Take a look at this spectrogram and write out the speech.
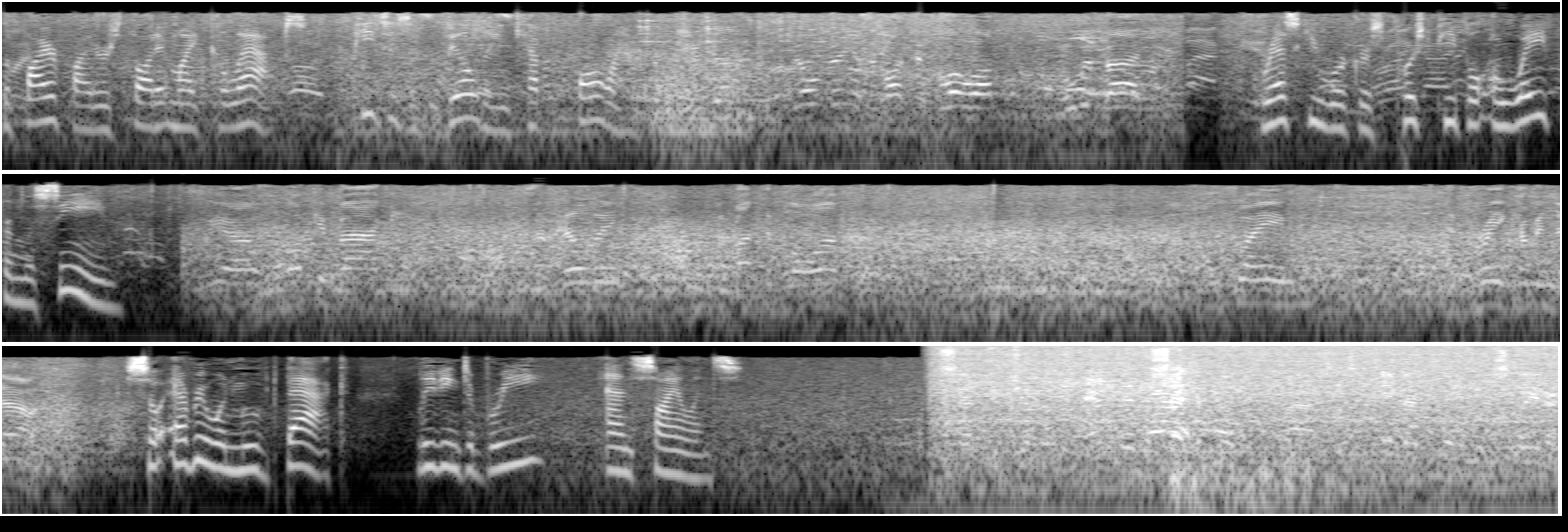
The firefighters thought it might collapse. Pieces of the building kept falling. Rescue workers pushed people away from the scene. We are walking back. The building is about to blow up. Flame, debris coming down. So everyone moved back, leaving debris and silence. The second building collapsed. Came back 20 minutes later,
